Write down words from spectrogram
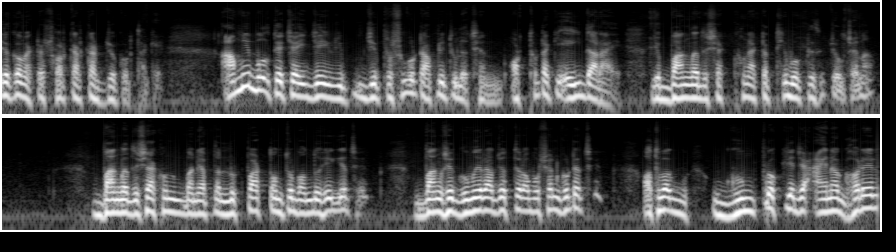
এরকম একটা সরকার কার্যকর থাকে। আমি বলতে চাই যে যে প্রসঙ্গটা আপনি তুলেছেন, অর্থটা কি এই দাঁড়ায় যে বাংলাদেশ এখন একটা থিবোক্রেসি চলছে না? বাংলাদেশে এখন মানে আপনার লুটপাট তন্ত্র বন্ধ হয়ে গেছে? বাংলাদেশে গুমের রাজত্বের অবসান ঘটেছে? অথবা গুম প্রক্রিয়া যে আয়না ঘরের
